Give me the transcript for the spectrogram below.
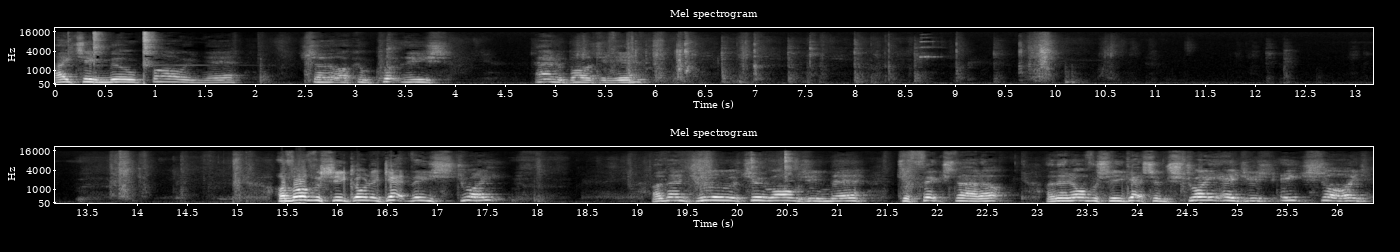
18 mil bar in there so that I can put these handlebars in here. I've obviously got to get these straight and then drill the two holes in there to fix that up and then obviously get some straight edges each side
